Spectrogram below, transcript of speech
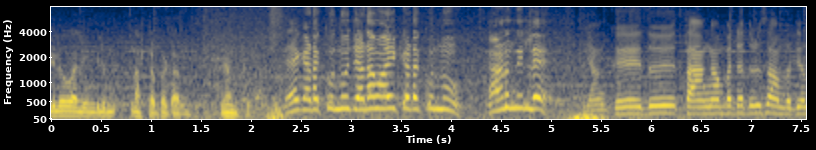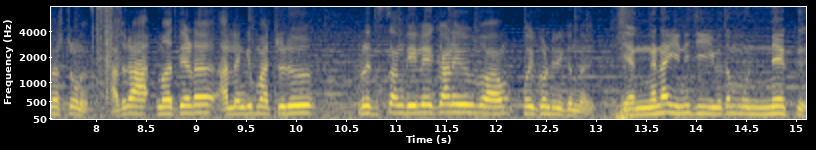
കിലോ അല്ലെങ്കിലും നഷ്ടപ്പെട്ടാറുണ്ട് ഞങ്ങൾക്ക്. കിടക്കുന്നു ജഡമായി കിടക്കുന്നു. കാണുന്നില്ലേ? ഞങ്ങൾക്ക് ഇത് താങ്ങാൻ പറ്റാത്തൊരു സാമ്പത്തിക നഷ്ടമാണ്. അതൊരു ആത്മഹത്യയുടെ അല്ലെങ്കിൽ മറ്റൊരു പ്രതിസന്ധിയിലേക്കാണ് ഈ വിഭാഗം പോയിക്കൊണ്ടിരിക്കുന്നത്. എങ്ങനെ ഇനി ജീവിതം മുന്നേക്ക്?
